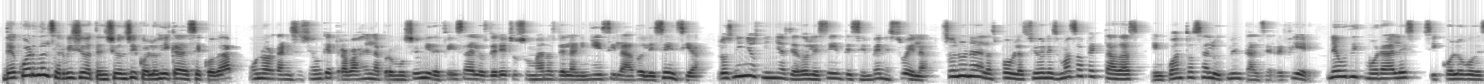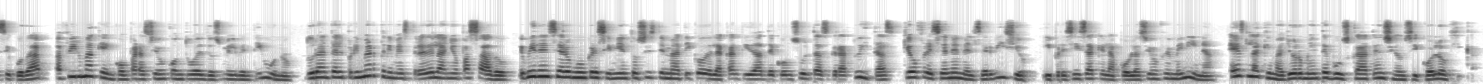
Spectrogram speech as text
De acuerdo al Servicio de Atención Psicológica de SECODAP, una organización que trabaja en la promoción y defensa de los derechos humanos de la niñez y la adolescencia, los niños, niñas y adolescentes en Venezuela son una de las poblaciones más afectadas en cuanto a salud mental se refiere. Neudit Morales, psicólogo de SECODAP, afirma que en comparación con todo el 2021, durante el primer trimestre del año pasado, evidenciaron un crecimiento sistemático de la cantidad de consultas gratuitas que ofrecen en el servicio y precisa que la población femenina es la que mayormente busca atención psicológica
